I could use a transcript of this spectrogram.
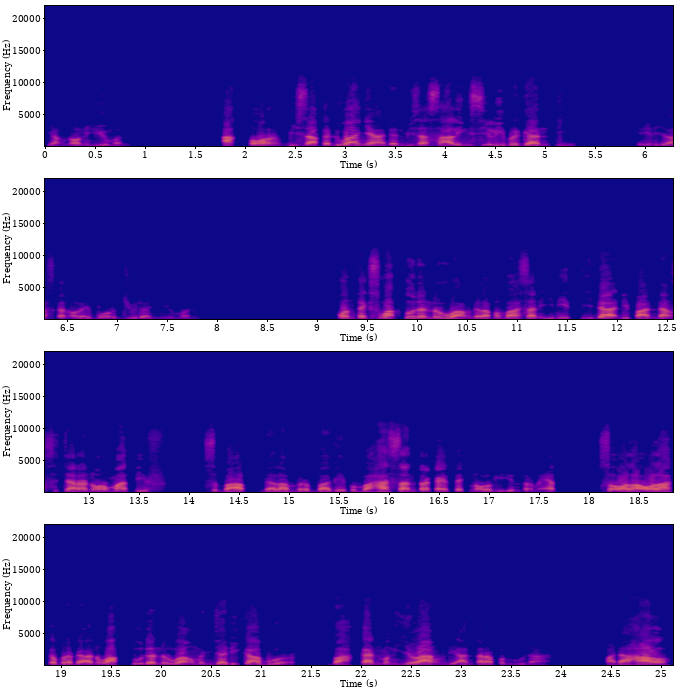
yang non-human. Aktor bisa keduanya dan bisa saling silih berganti. Ini dijelaskan oleh Bourdieu dan Newman. Konteks waktu dan ruang dalam pembahasan ini tidak dipandang secara normatif, sebab dalam berbagai pembahasan terkait teknologi internet, seolah-olah keberadaan waktu dan ruang menjadi kabur, bahkan menghilang di antara pengguna. Padahal,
